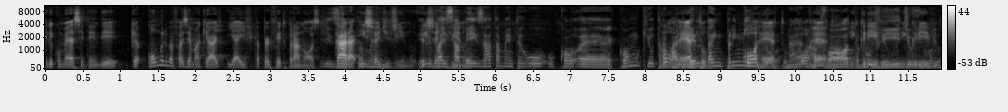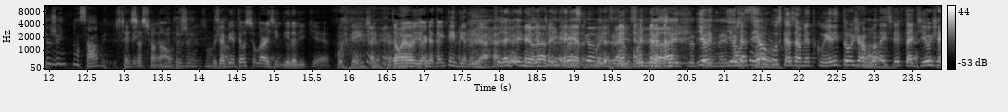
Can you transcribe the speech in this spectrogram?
ele começa a entender que- como ele vai fazer a maquiagem e aí fica perfeito pra nós. Cara, isso é Exatamente. divino. Ele isso é vai divino. saber exatamente o, o é, como que o trabalho Correto. dele está imprimindo. Correto, né? correto. Na foto, Incrível, no vídeo. incrível. muita gente não sabe. Sensacional. Muita gente não Eu já sabe. vi até o celularzinho dele ali, que é potente. então eu, eu já tô entendendo já. Você já entendeu, Eu já né? tô Tem câmeras Muita né? gente não E eu, eu já noção. tenho alguns casamentos com ele, então eu já vou na expectativa. Eu já.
